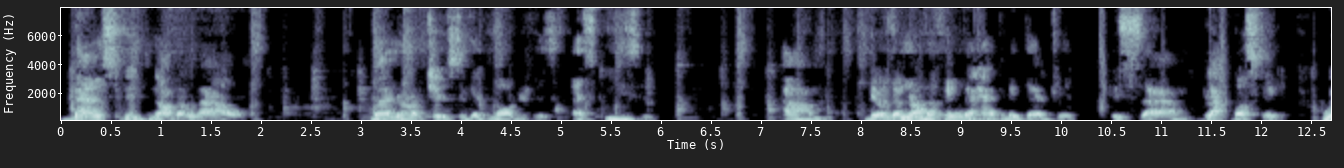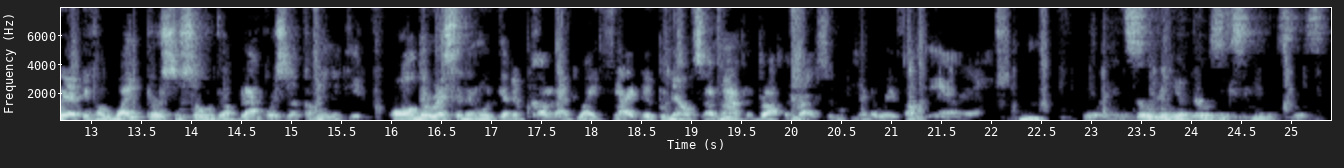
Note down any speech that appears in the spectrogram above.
banks did not allow minorities to get mortgages as easily. Um, there was another thing that had to be dealt with. It's um, blockbusting, where if a white person sold to a black person in a community, all the rest of them would get a call like white flight. They put the house on market, drop the price, and get away from the area. I had so many of those experiences.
